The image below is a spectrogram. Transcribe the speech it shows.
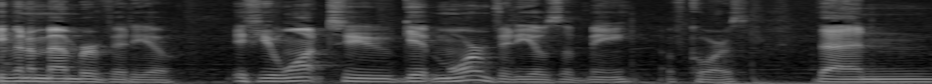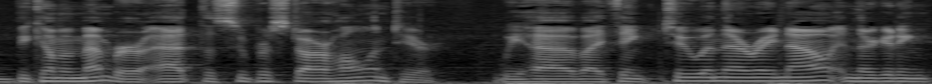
even a member video. If you want to get more videos of me, of course, then become a member at the Superstar Holland tier. We have, I think, two in there right now, and they're getting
